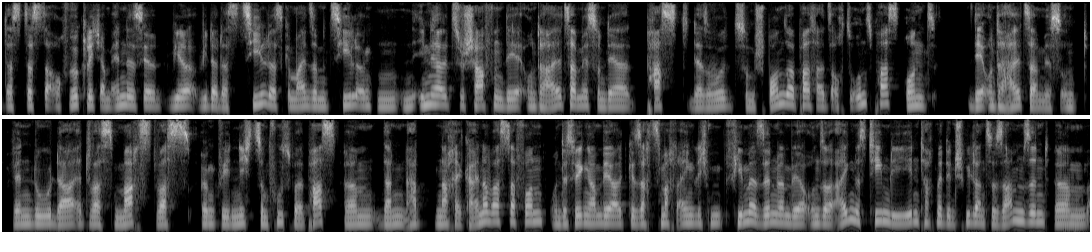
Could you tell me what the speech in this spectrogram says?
dass das da auch wirklich am Ende ist ja wieder, wieder das Ziel, das gemeinsame Ziel, irgendeinen Inhalt zu schaffen, der unterhaltsam ist und der passt, der sowohl zum Sponsor passt als auch zu uns passt. Und der unterhaltsam ist. Und wenn du da etwas machst, was irgendwie nicht zum Fußball passt, ähm, dann hat nachher keiner was davon. Und deswegen haben wir halt gesagt, es macht eigentlich viel mehr Sinn, wenn wir unser eigenes Team, die jeden Tag mit den Spielern zusammen sind, ähm,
